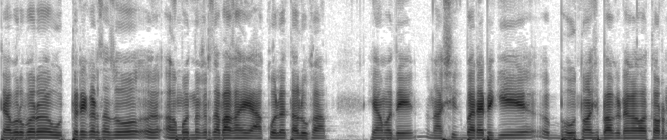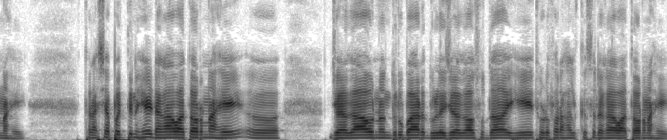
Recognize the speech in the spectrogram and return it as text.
त्याबरोबर उत्तरेकडचा जो अहमदनगरचा भाग आहे अकोला तालुका यामध्ये नाशिक बऱ्यापैकी बहुतांश भाग ढगाळ वातावरण आहे. तर अशा पद्धतीने हे ढगाळ वातावरण आहे जळगाव नंदुरबार धुळे जळगावसुद्धा हे थोडंफार हलकंसं ढगाळ वातावरण आहे.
